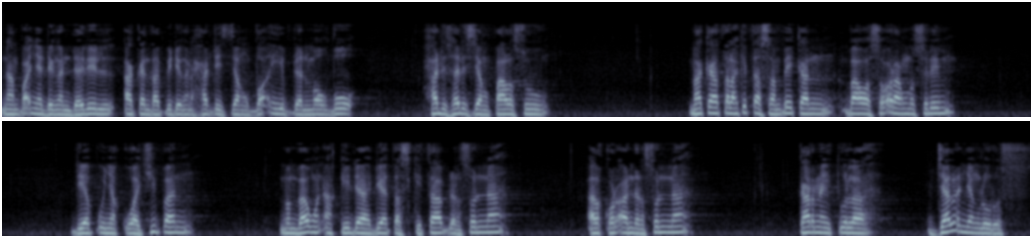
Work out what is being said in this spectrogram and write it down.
nampaknya dengan dalil akan tapi dengan hadis yang dhaif dan maudhu, hadis-hadis yang palsu. Maka telah kita sampaikan bahwa seorang muslim dia punya kewajiban membangun akidah di atas kitab dan sunnah Al-Quran dan Sunnah. Karena itulah jalan yang lurus.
